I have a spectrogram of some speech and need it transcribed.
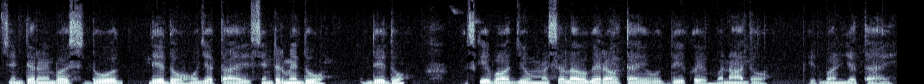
सेंटर में बस दो, दे दो हो जाता है। सेंटर में दो, दे दो। उसके बाद जो मसाला वगैरह होता है, वो दे कर बना दो, फिर बन जाता है।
